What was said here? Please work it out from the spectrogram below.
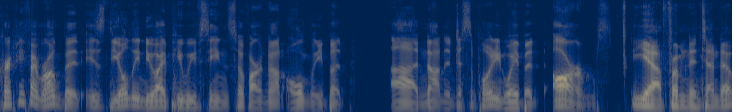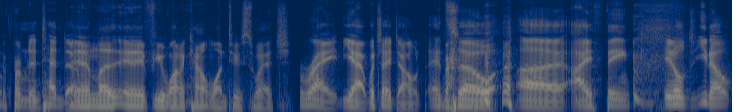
correct me if I'm wrong, but is the only new IP we've seen so far not only, but uh not in a disappointing way, but ARMS Yeah, from Nintendo. from Nintendo. Unless if you want to count one two switch. Right. Yeah, which I don't. And Right. so uh I think it'll you know,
